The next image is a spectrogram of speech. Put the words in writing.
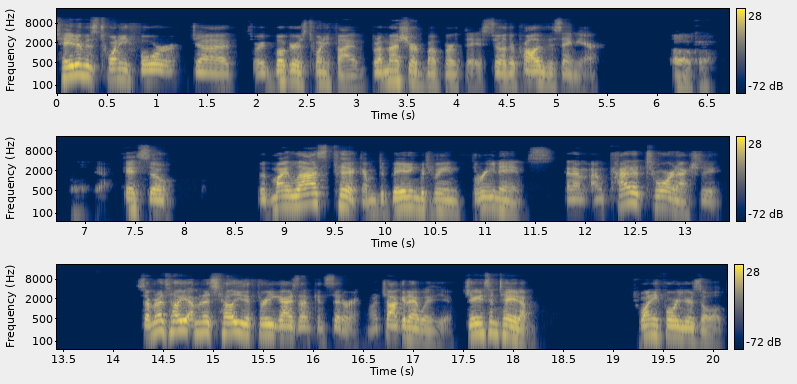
Tatum is 24. Uh, sorry, Booker is 25, but I'm not sure about birthdays, so they're probably the same year. Oh, okay. Yeah. Okay, so my last pick, I'm debating between three names, and I'm I'm kind of torn actually. So I'm gonna tell you, I'm gonna tell you the three guys I'm considering. I'm gonna talk it out with you. Jayson Tatum, 24 years old,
